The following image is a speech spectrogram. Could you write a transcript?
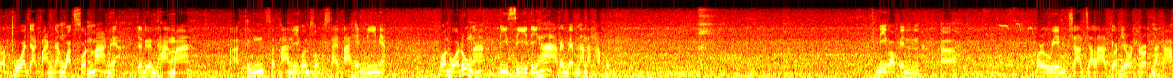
รถทัวร์จากต่างจังหวัดส่วนมากเนี่ย จะเดินทางมาถึงสถานีขนส่งสายใต้แห่งนี้เนี่ย ตอนหัวรุ่งอะฮะตีสี่ตีห้าอะไรแบบนั้นนะครับผม นี่ก็เป็นบริเวณชานชาลาจอดรถรถนะครับ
